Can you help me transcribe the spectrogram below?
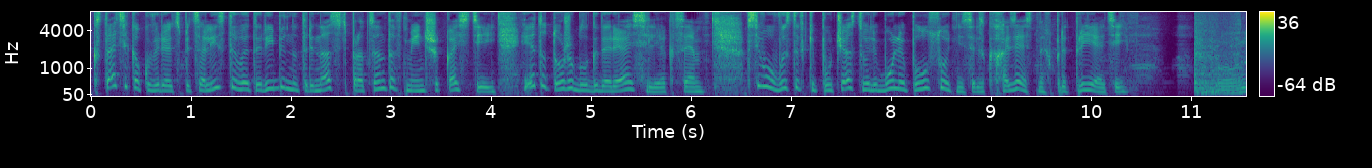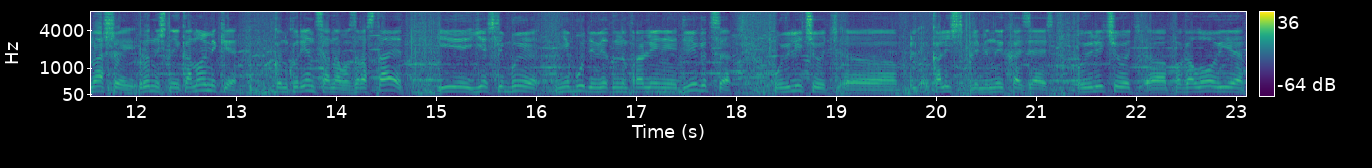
Кстати, как уверяют специалисты, в этой рыбе на 13% меньше костей. И это тоже благодаря селекции. Всего в выставке поучаствовали более полусотни сельскохозяйственных предприятий в нашей рыночной экономике конкуренция, она возрастает. И если мы не будем в этом направлении двигаться, увеличивать э, количество племенных хозяйств, увеличивать э, поголовье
